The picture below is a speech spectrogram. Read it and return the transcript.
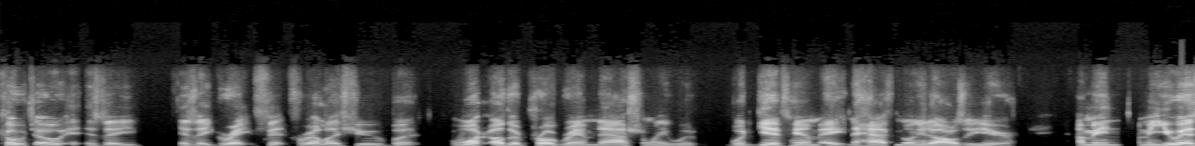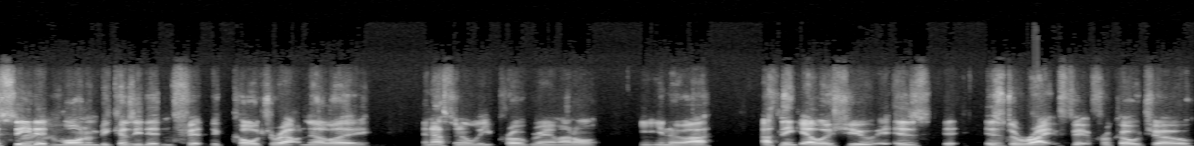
Coach O is a is a great fit for LSU, but what other program nationally would would give him eight and a half million dollars a year. I mean, I mean USC right. didn't want him because he didn't fit the culture out in LA, and that's an elite program. I don't, you know, I I think LSU is is the right fit for Coach O,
